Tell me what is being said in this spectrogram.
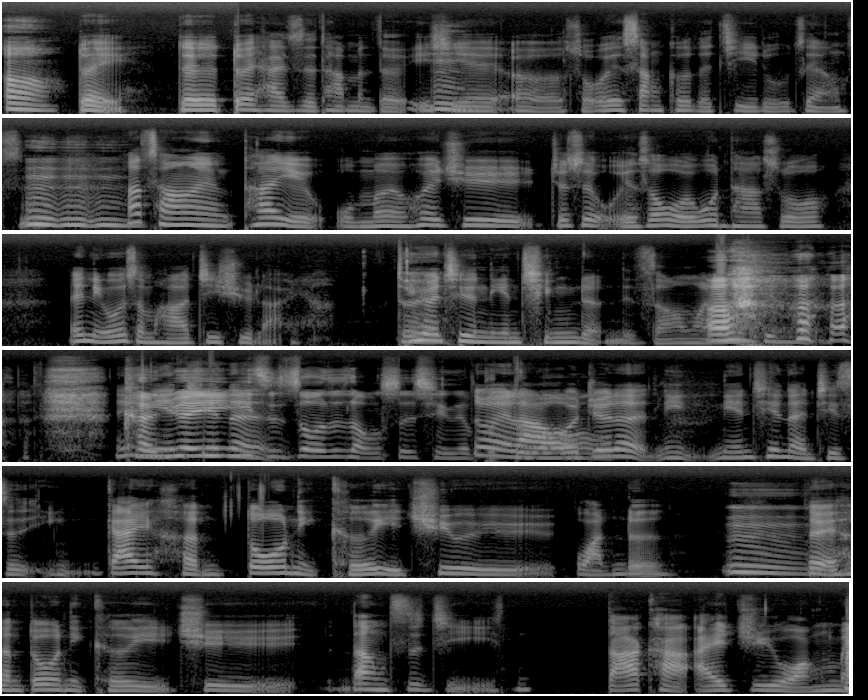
嗯，对。对对，孩子他们的一些呃所谓上课的记录这样子，嗯嗯嗯，他常常他也我们会去，就是有时候我会问他说，哎，你为什么还要继续来呀？因为其实年轻人你知道吗？年轻人 肯愿意一直做这种事情的，对啦，我觉得你年轻人其实应该很多你可以去玩乐，嗯，对，很多你可以去让自己打卡 IG 完美，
